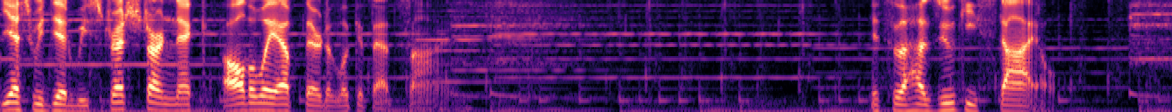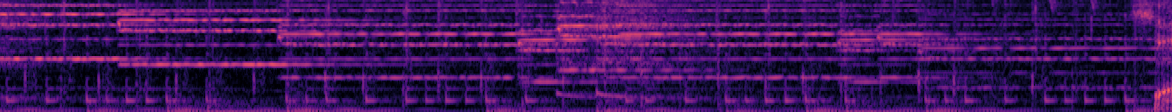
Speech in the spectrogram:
Yes, we did. We stretched our neck all the way up there to look at that sign. It's the Hazuki style. Okay.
